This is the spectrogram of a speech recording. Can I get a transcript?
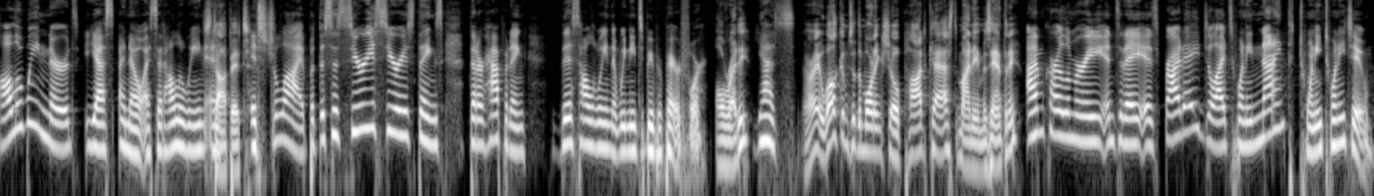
Halloween nerds, yes, I know I said Halloween. and Stop it. It's July, but this is serious, serious things that are happening this Halloween that we need to be prepared for. Already? Yes. All right. Welcome to the Morning Show podcast. My name is Anthony. I'm Carla Marie, and today is Friday, July 29th, 2022.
